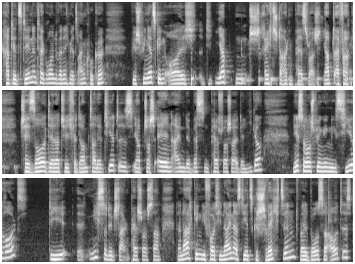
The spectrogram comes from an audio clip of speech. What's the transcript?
hat jetzt den Hintergrund, wenn ich mir jetzt angucke, wir spielen jetzt gegen euch. Die, ihr habt einen recht starken Pass Rush. Ihr habt einfach Jason, der natürlich verdammt talentiert ist. Ihr habt Josh Allen, einen der besten Pass Rusher der Liga. Nächste Woche spielen wir gegen die Seahawks, die äh, nicht so den starken Pass Rush haben. Danach gegen die 49ers, die jetzt geschwächt sind, weil Bosa out ist.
